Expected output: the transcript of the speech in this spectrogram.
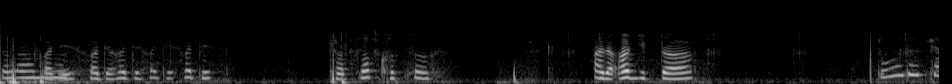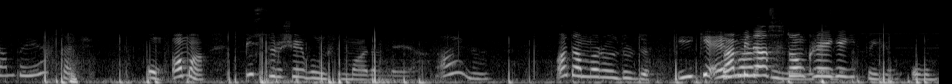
Selam. Hadi hadi hadi hadi hadi. Çatlak kasa. Hadi azıcık daha. Doldur çantayı. Kaç. Oğlum ama bir sürü şey bulmuştum madende ya. Aynen. Adamlar öldürdü. İyi ki elmas ben bir daha Stone. Craig'e gitmeyeceğim oğlum.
